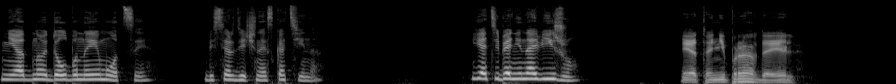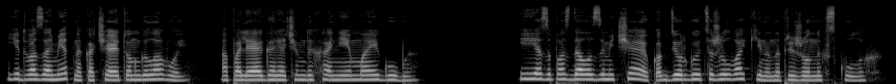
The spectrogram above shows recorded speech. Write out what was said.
Ни одной долбанной эмоции. Бессердечная скотина. Я тебя ненавижу. Это неправда, Эль. Едва заметно качает он головой, опаляя горячим дыханием мои губы. И я запоздало замечаю, как дергаются желваки на напряженных скулах.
